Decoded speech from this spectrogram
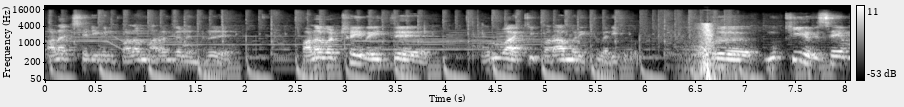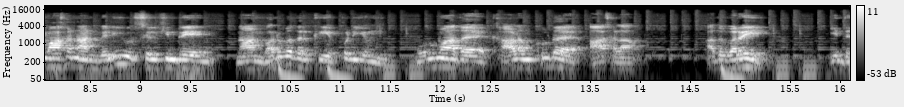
பல செடிகள் பல மரங்கள் என்று பலவற்றை வைத்து உருவாக்கி பராமரித்து வருகிறோம். ஒரு முக்கிய விஷயமாக நான் வெளியூர் செல்கின்றேன். நான் வருவதற்கு எப்படியும் ஒரு மாத காலம் கூட ஆகலாம். அதுவரை இந்த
